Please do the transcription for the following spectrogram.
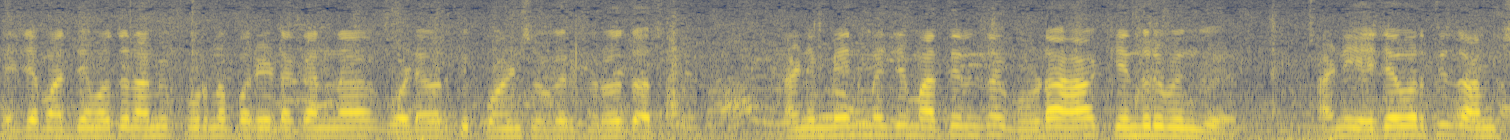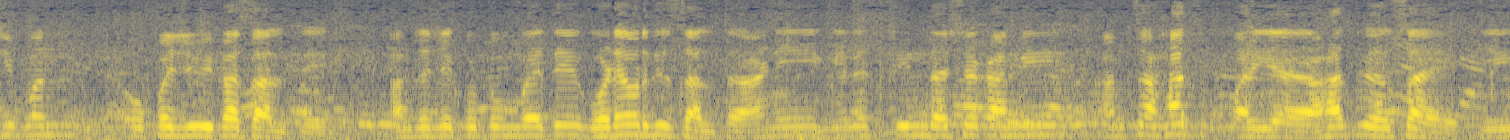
त्याच्या माध्यमातून आम्ही पूर्ण पर्यटकांना घोड्यावरती पॉईंट्स वगैरे फिरवत असतो. आणि मेन म्हणजे माथेरानचा घोडा हा केंद्रबिंदू आहे. आणि याच्यावरतीच आमची पण उपजीविका चालते. आमचं जे कुटुंब आहे ते घोड्यावरतीच चालतं. आणि गेले तीन दशक आम्ही आमचा हाच पर्याय हाच व्यवसाय आहे की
